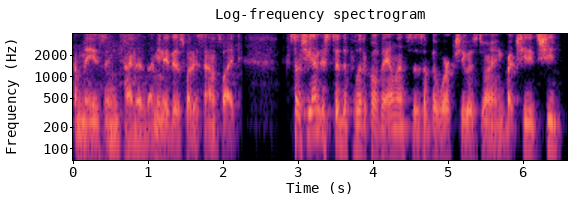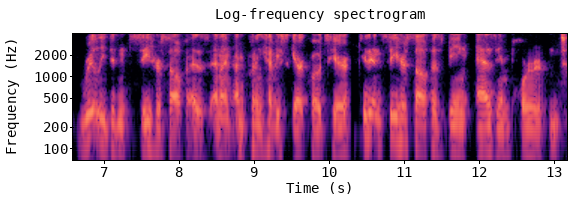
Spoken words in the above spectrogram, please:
amazing kind of i mean it is what it sounds like so she understood the political valences of the work she was doing, but she she really didn't see herself as, and I'm, I'm putting heavy scare quotes here. She didn't see herself as being as important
